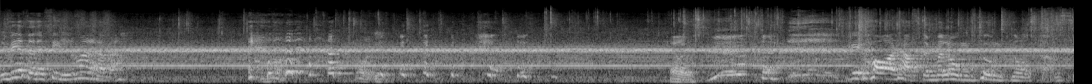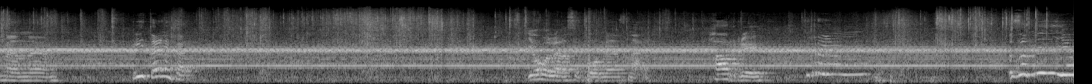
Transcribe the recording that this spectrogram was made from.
Du vet att jag filmar det här va? Oj. Hello. Vi har haft en ballongpump någonstans, men eh, vi hittar den inte. Jag håller alltså på med en sån här Harry. Och så Mio.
